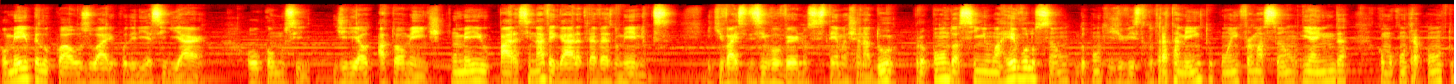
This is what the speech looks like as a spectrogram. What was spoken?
o meio pelo qual o usuário poderia se guiar, ou como se diria atualmente, um meio para se navegar através do Memix e que vai se desenvolver no sistema Xanadu, propondo assim uma revolução do ponto de vista do tratamento com a informação e ainda como contraponto,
